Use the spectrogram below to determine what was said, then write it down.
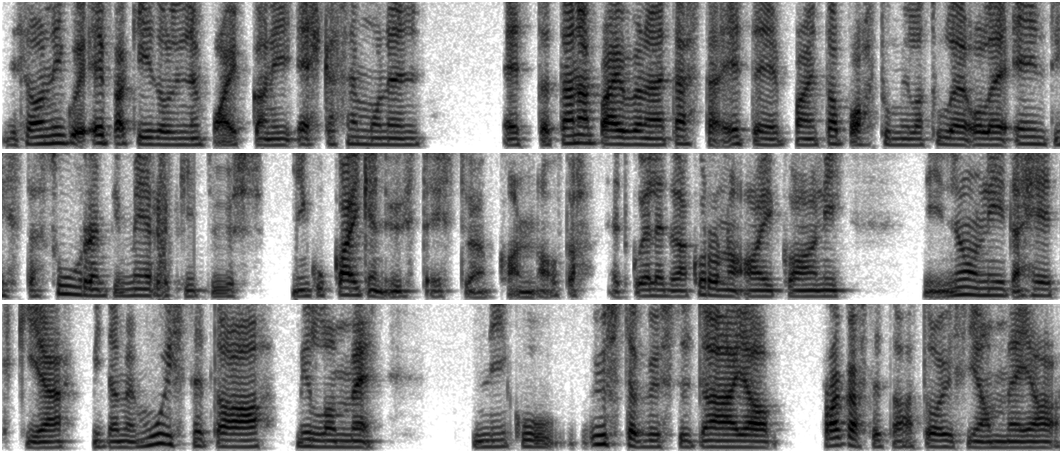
niin se on niin kuin epäkiitollinen paikka, niin ehkä semmoinen että tänä päivänä ja tästä eteenpäin tapahtumilla tulee olemaan entistä suurempi merkitys niin kuin kaiken yhteistyön kannalta. Et kun eletään korona-aikaa, niin, niin ne on niitä hetkiä, mitä me muistetaan, milloin me niin kuin ystävystytään ja rakastetaan toisiamme ja,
